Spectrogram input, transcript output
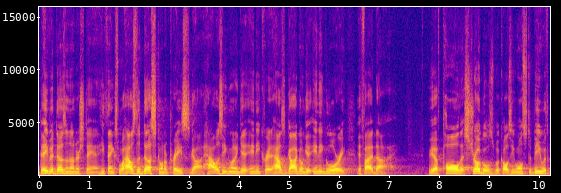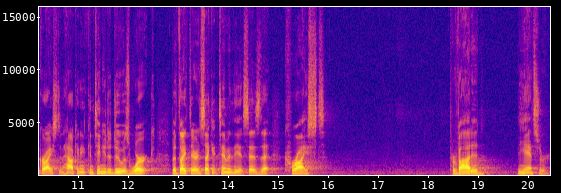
David doesn't understand. He thinks, well, how's the dust going to praise God? How is he going to get any credit? How's God going to get any glory if I die? We have Paul that struggles because he wants to be with Christ, and how can he continue to do his work? But right there in 2 Timothy, it says that Christ provided the answer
